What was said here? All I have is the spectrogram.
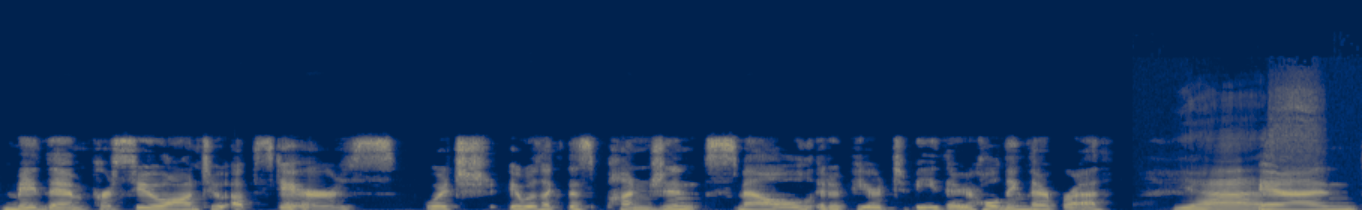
made them pursue on to upstairs, which it was like this pungent smell, it appeared to be. They're holding their breath. Yeah. And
